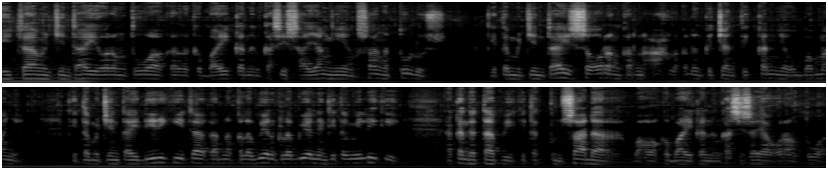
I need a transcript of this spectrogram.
Kita mencintai orang tua karena kebaikan dan kasih sayangnya yang sangat tulus. Kita mencintai seorang karena akhlak dan kecantikannya umpamanya. Kita mencintai diri kita karena kelebihan-kelebihan yang kita miliki. Akan tetapi kita pun sadar bahwa kebaikan dan kasih sayang orang tua,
